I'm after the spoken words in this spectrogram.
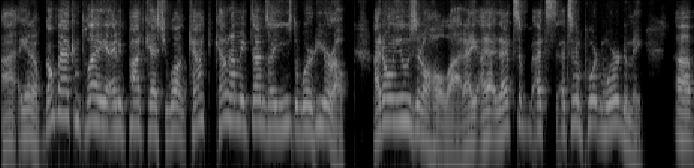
I, you know, go back and play any podcast you want. Count count how many times I use the word hero. I don't use it a whole lot. I, I that's a that's that's an important word to me. Uh,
